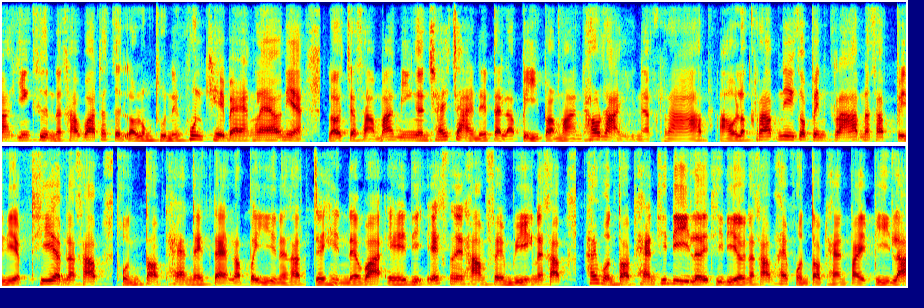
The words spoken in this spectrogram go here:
มากยิ่งขึ้นนะครับ ว่าถ้าเกิดเราลงทุนในหุ้น K-Bank แล้วเนี่ยเราจะสามารถมีเงินใช้จ่ายในแต่ละปีประมาณเท่าไหร่นะครับ เอาละครับนี่ก็เป็นกราฟนะครับเปรียบเทียบนะครับผลตอบแทนในแต่ละปีนะครับจะเห็นได้ว่า ADX ใน Time Frame Week นะครับให้ผลตอบแทนที่ดีเลยทีเดียวนะครับให้ผลตอบแทนไปปีละ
